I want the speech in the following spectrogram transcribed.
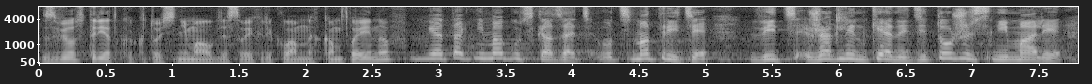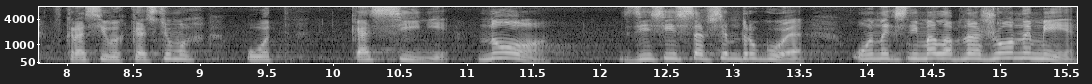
звезд редко кто снимал для своих рекламных кампейнов. Я так не могу сказать. Вот смотрите, ведь Жаклин Кеннеди тоже снимали в красивых костюмах от Кассини. Но здесь есть совсем другое. Он их снимал обнаженными.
